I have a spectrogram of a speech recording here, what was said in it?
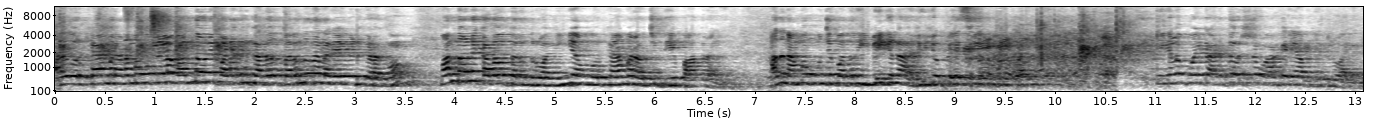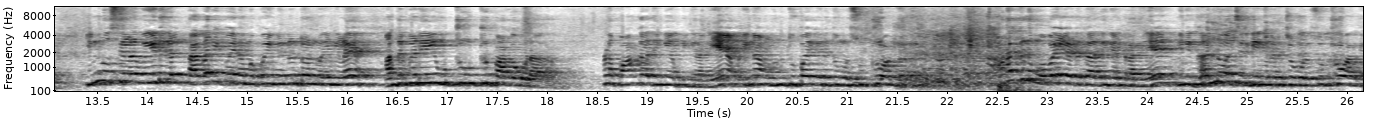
அது ஒரு கேமரா நம்ம ஊர்லலாம் வந்தவொடனே படக்குன்னு கதவு திறந்து தான் நிறைய வீடு கிடக்கும். வந்தவொடனே கதவை திறந்துருவாங்க. இங்கே அவங்க ஒரு கேமரா வச்சு இப்படியே பார்க்குறாங்க அது நம்ம மூஞ்ச பார்த்தது இவைகளா ஐயோ பேசி. நீங்களாம் போயிட்டு அடுத்த வருஷம் வாங்கலையா அப்படின்ட்டுருவாங்க இன்னும் சில வீடுகள் தவறி போய் நம்ம போய் நின்றுட்டோம்னு வைங்களேன் அந்த வீடையும் உற்று உற்று பார்க்கக்கூடாது அவளை பார்க்காதீங்க அப்படிங்கிறாங்க. ஏன் அப்படின்னா அவங்க வந்து துப்பாக்கி எடுத்து உங்களை சுற்றுவாங்க. படக்குன்னு மொபைல் எடுக்காதீங்கன்றாங்க. ஏன்? நீங்க கண்ணு வச்சிருக்கீங்கன்னு நினைச்சு உங்களை சுற்றுவாங்க.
